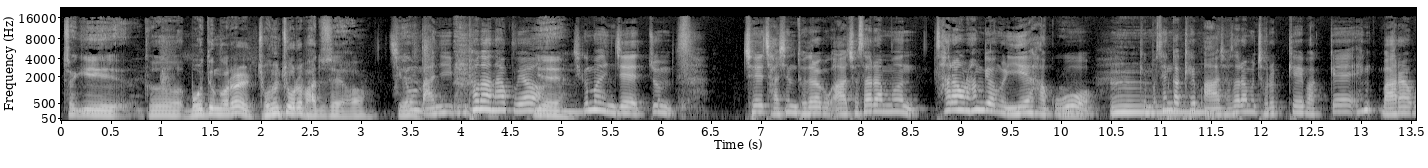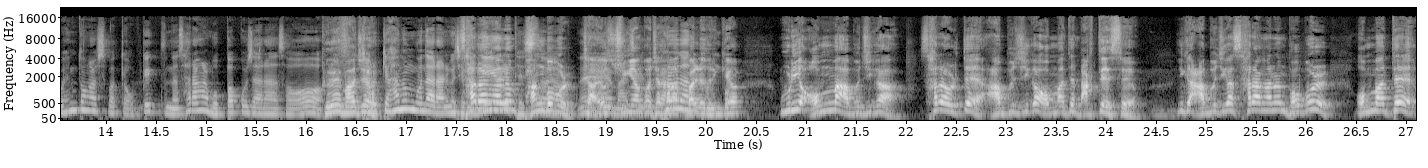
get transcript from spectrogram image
저기 그 모든 거를 좋은 쪽으로 봐주세요. 지금은 예. 많이 편안하고요. 예. 지금은 이제 좀 제 자신 되돌아보고 아 저 사람은 살아온 환경을 이해하고 이렇게 뭐 생각해 아 저 사람은 저렇게밖에 행- 말하고 행동할 수밖에 없겠구나 사랑을 못 받고 자라서 그래, 맞아요. 저렇게 하는구나라는 걸 제가 사랑하는. 방법을 자 네, 여기서 중요한 맞아요. 거 제가 하나 알려드릴게요. 방법. 우리 엄마 아버지가 살아올 때 아버지가 엄마한테 막대했어요. 그러니까 아버지가 사랑하는 법을 엄마한테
